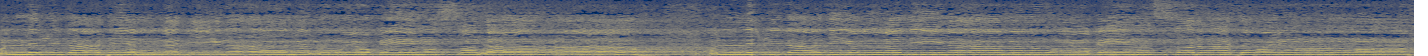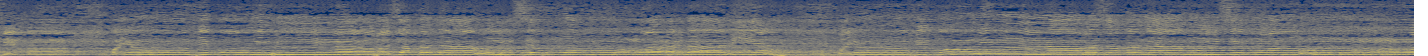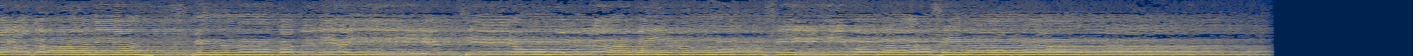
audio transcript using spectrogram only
قل لعبادي الذين آمنوا يقيموا الصلاة. قل لعبادي الذين آمنوا يقيموا الصلاة وينفقوا وينفقوا مما رزقناهم سرا وعلانية. وينفقوا مما رزقناهم سرا وعلانية. من قبل أن يأتي يوم لا بيع فيه ولا خلاف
